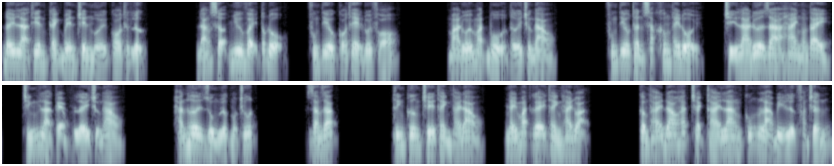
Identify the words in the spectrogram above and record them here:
đây là thiên cảnh bên trên mới có thực lực. Đáng sợ như vậy tốc độ, phùng tiêu có thể đối phó. Mà đối mặt bổ tới trường đao, phùng tiêu thần sắc không thay đổi, chỉ là đưa ra hai ngón tay, chính là kẹp lấy trường đao. Hắn hơi dùng lực một chút. Giang giác tinh cương chế thành thái đao, nháy mắt gãy thành hai đoạn. Cầm thái đao hát trạch thái lang cũng là bị lực phản chấn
